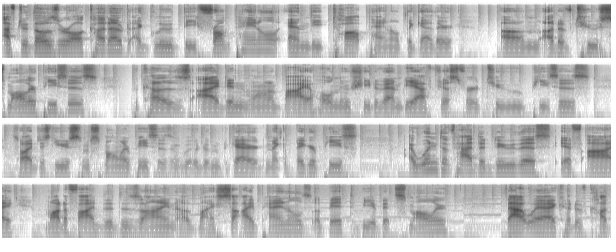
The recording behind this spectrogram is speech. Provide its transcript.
After those were all cut out, I glued the front panel and the top panel together um, out of two smaller pieces because I didn't want to buy a whole new sheet of MDF just for two pieces. So I just used some smaller pieces and glued them together to make a bigger piece. I wouldn't have had to do this if I modified the design of my side panels a bit to be a bit smaller. That way I could have cut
